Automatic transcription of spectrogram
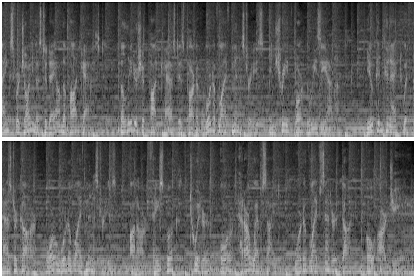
Thanks for joining us today on the podcast. The Leadership Podcast is part of Word of Life Ministries in Shreveport, Louisiana. You can connect with Pastor Carr or Word of Life Ministries on our Facebook, Twitter, or at our website, wordoflifecenter.org.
